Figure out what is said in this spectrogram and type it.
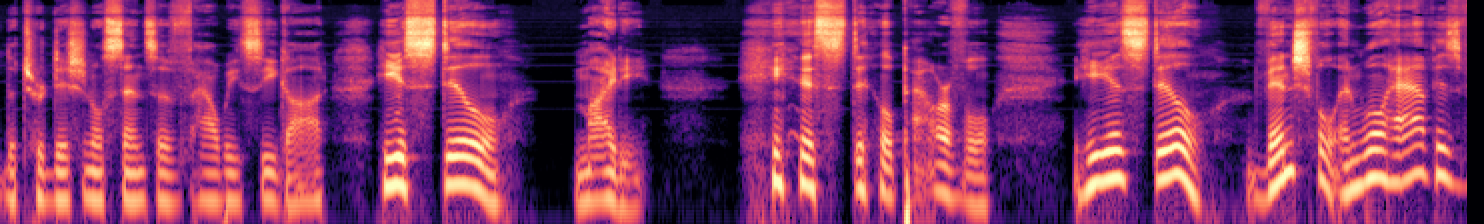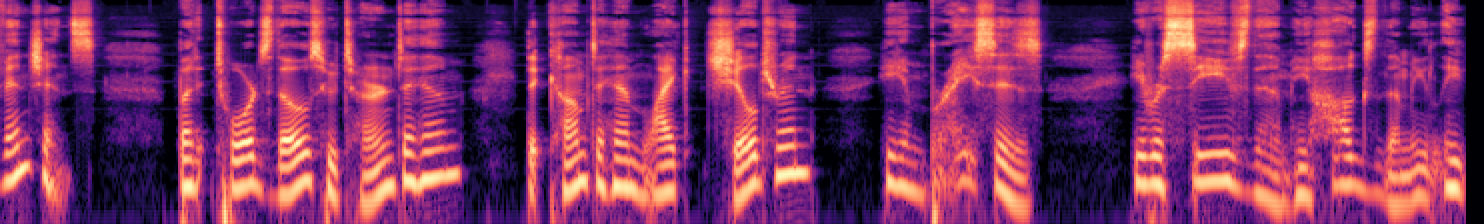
the traditional sense of how we see God. He is still mighty. He is still powerful. He is still vengeful and will have his vengeance. But towards those who turn to him, that come to him like children, he embraces. He receives them. He hugs them. He, he,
